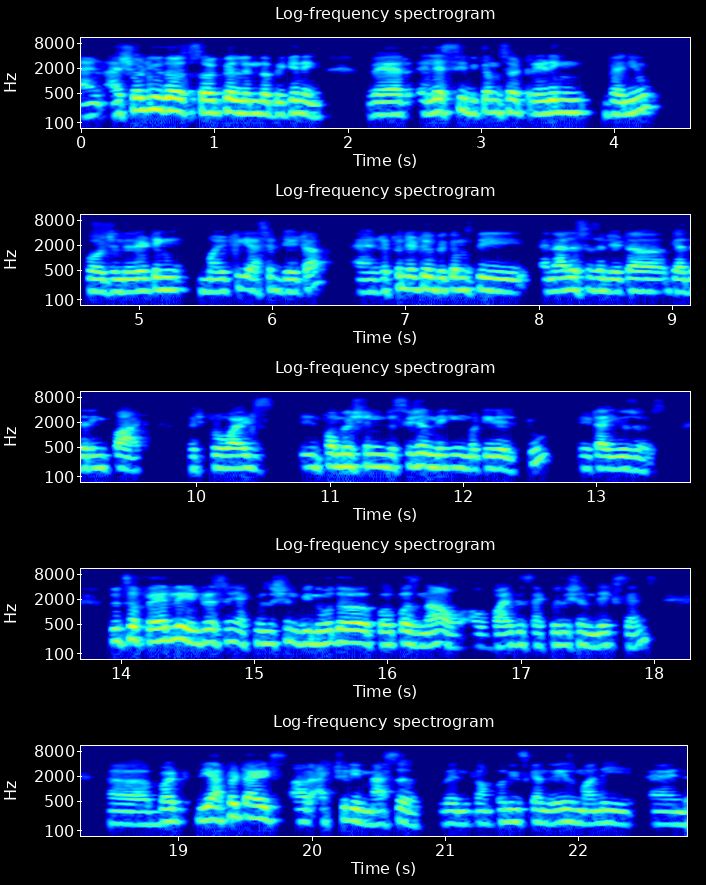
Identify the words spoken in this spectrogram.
And I showed you the circle in the beginning where LSE becomes a trading venue for generating multi-asset data, and Refinitiv becomes the analysis and data gathering part, which provides information decision-making material to data users. So it's a fairly interesting acquisition. We know the purpose now of why this acquisition makes sense. Uh, but the appetites are actually massive when companies can raise money and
